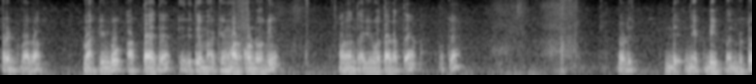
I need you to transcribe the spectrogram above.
ಫ್ರಂಟ್ ಭಾಗ ಮಾರ್ಕಿಂಗು ಆಗ್ತಾಯಿದೆ ಈ ರೀತಿ ಮಾರ್ಕಿಂಗ್ ಮಾಡ್ಕೊಂಡು ಹೋಗಿ ಒಂದೊಂದಾಗಿ ಗೊತ್ತಾಗತ್ತೆ. ಓಕೆ ನೋಡಿ ನೆಕ್ ಡೀಪ್ ಬಂದುಬಿಟ್ಟು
